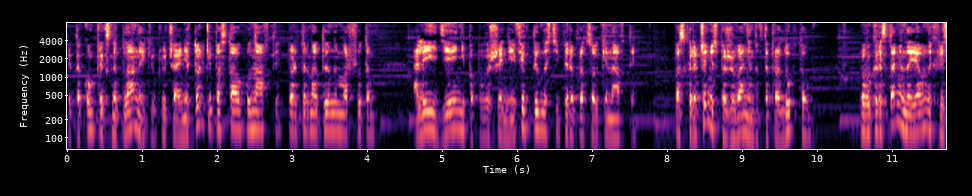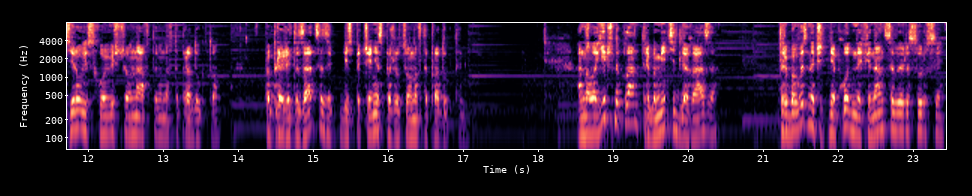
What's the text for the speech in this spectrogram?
гэта комплексны план, які ўключае не толькі пастаўку нафты па альтэрнатыўным маршрутам, але і дзеянні па павышэнні эфектыўнасці перапрацоўкі нафты, па скарачэнню спажывання нафтапрадуктаў, па выкарыстанню наяўных рэзерваў і сховішчаў нафтавы нафтапрадуктаў, па прыярытызацыі забеспячэння спажыўцоў нафтапрадуктамі. Аналагічны план трэба мець для газа. Трэба вызначыць неабходныя фінансавыя рэсурсы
